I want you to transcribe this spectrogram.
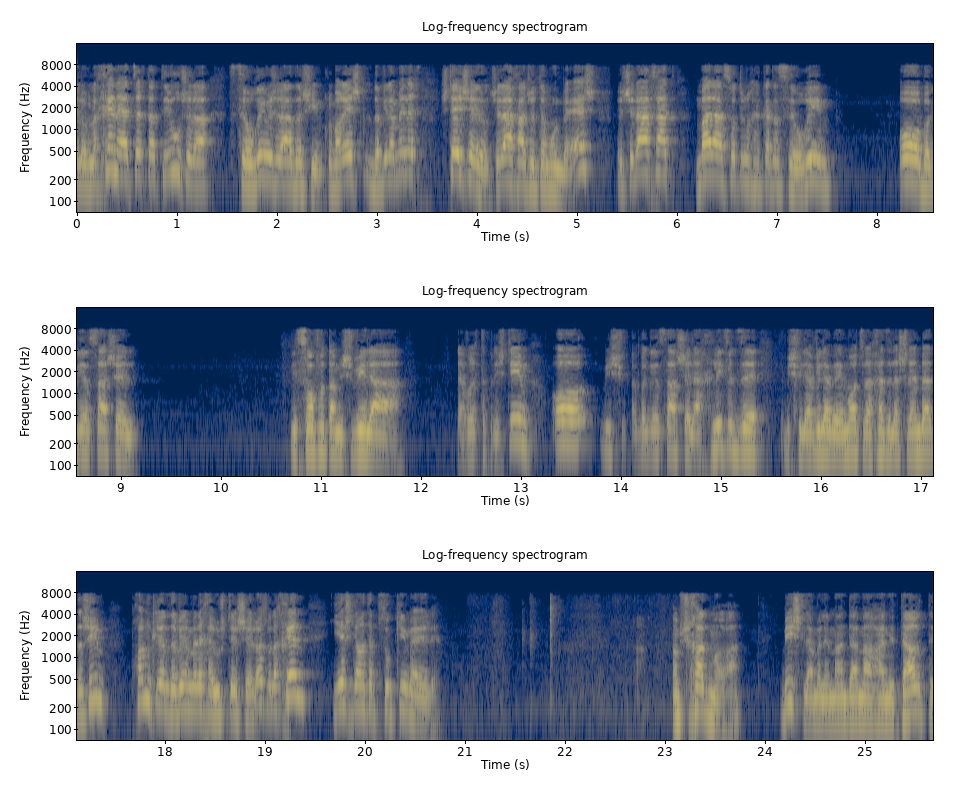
לו, ולכן היה צריך את התיאור של השעורים ושל העדשים. כלומר, יש לדוד המלך שתי שאלות, שאלה אחת של טמון באש, ושאלה אחת, מה לעשות עם חלקת השעורים, או בגרסה של לשרוף אותם בשביל להבריח את הפלישתים, או בגרסה של להחליף את זה בשביל להביא לבהמות ואחרי זה לשלם בעדשים. בכל מקרה, לדוד המלך היו שתי שאלות, ולכן יש גם את הפסוקים האלה. ממשיכה הגמרא, בישלמה למאן דאמר הנטרתה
